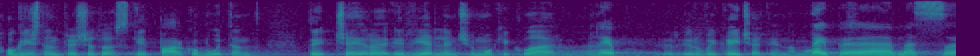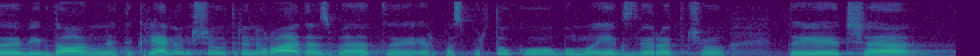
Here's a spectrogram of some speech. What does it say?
O grįžtant prie šito skate parko būtent, tai čia yra ir riedlenčių mokykla, ar ne? Taip. Ir, ir vaikai čia ateina mokytis. Taip, e, mes vykdom ne tik rėlinčių treniruotės, bet ir paspirtukų, BMX dviračių. Tai čia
